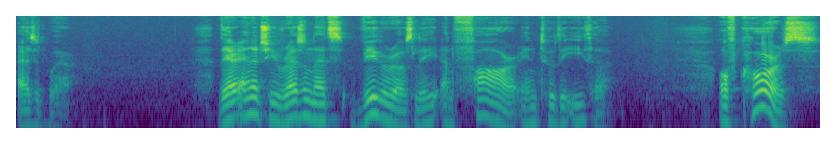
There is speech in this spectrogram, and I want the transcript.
as it were. Their energy resonates vigorously and far into the ether. Of course,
